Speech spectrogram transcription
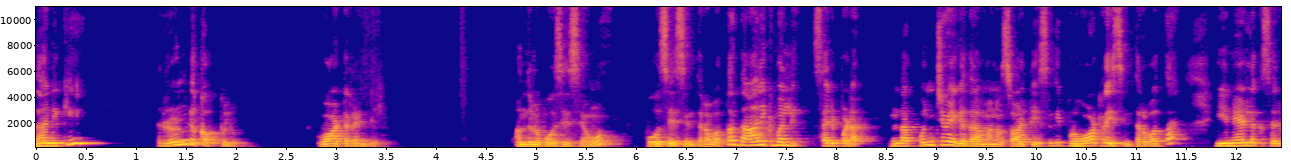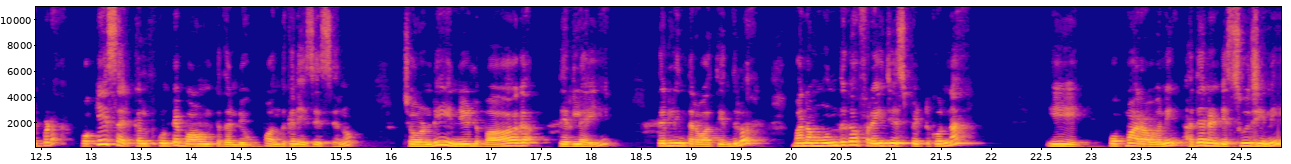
దానికి రెండు కప్పులు వాటర్ అండి. అందులో పోసేసాము. పోసేసిన తర్వాత దానికి మళ్ళీ సరిపడా ఇందాక కొంచెమే కదా మనం సాల్ట్ వేసింది ఇప్పుడు వాటర్ వేసిన తర్వాత ఈ నీళ్ళకి సరిపడా ఒకేసారి కలుపుకుంటే బాగుంటుందండి ఉప్పు. అందుకని వేసేసాను. చూడండి ఈ నీళ్ళు బాగా తెరిలాయి. తెరిలిన తర్వాత ఇందులో మనం ముందుగా ఫ్రై చేసి పెట్టుకున్న ఈ ఉప్మా రవ్వని అదేనండి సూజీని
